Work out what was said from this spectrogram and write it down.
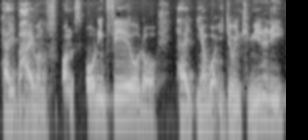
how you behave on the on the sporting field, or how you know what you do in community.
